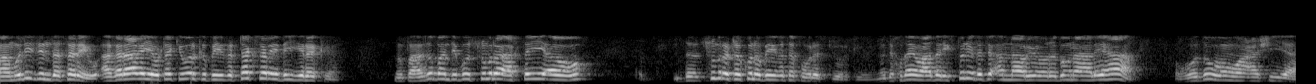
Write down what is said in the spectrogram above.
معمولي زنده سره یو هغه راغی یو ټکی ورکړ په هغه ټک سره یې دی ایره کړ نو په هغه باندې به څومره اخته یي او د څومره ټکونه به هغه ته په ورځ کې ورکوي نو د خدای وعده رښتونې ده چې النار یعرضون علیها غدوا وعشیا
